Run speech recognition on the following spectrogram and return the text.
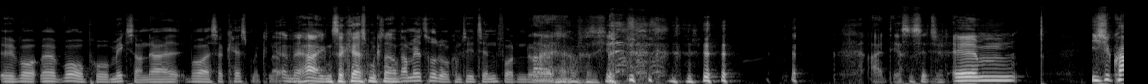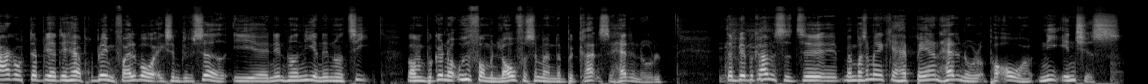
øh, hvor, hvor på mixeren, der er, hvor er sarkasmeknappen? jamen, jeg har ikke en sarkasmeknap. Nå, men jeg troede, du var kommet til at tænde for den. Det Nej, ja, præcis. Ej, det er så sindssygt. Øhm, I Chicago, der bliver det her problem for alvor eksemplificeret i øh, 1909 og 1910, hvor man begynder at udforme en lov for simpelthen at begrænse hattenåle. Der bliver begrænset til, man må simpelthen ikke have bære en hattenål på over 9 inches,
